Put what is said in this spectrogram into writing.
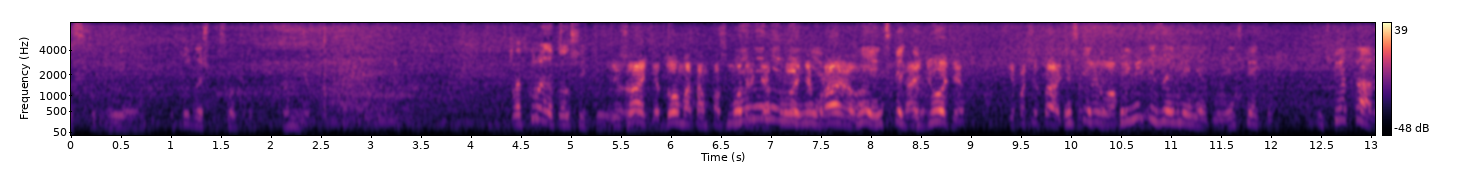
Ой, Господи, Данила. Тут, значит, посмотри. Там нет. Открой на планшете. Езжайте дома, там посмотрите, Не-не-не-не, откройте не. правила, Не, инспектор. найдете и почитайте. Инспектор, примите заявление от меня, инспектор. Инспектор,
